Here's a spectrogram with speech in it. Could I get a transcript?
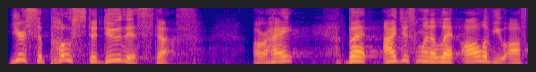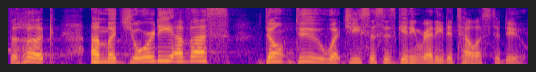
you're supposed to do this stuff, all right? But I just want to let all of you off the hook. A majority of us don't do what Jesus is getting ready to tell us to do.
